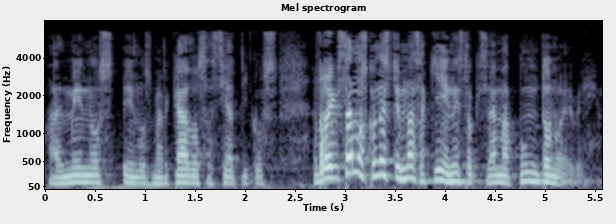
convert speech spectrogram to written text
al menos en los mercados asiáticos. Regresamos con esto y más aquí en esto que se llama punto 9.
